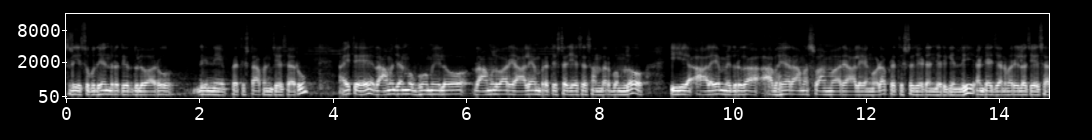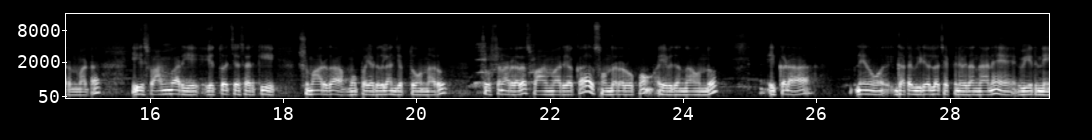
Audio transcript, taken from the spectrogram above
శ్రీ సుబుధేంద్ర తీర్థుల వారు దీన్ని ప్రతిష్టాపన చేశారు. అయితే రామ జన్మభూమిలో రాముల వారి ఆలయం ప్రతిష్ట చేసే సందర్భంలో ఈ ఆలయం ఎదురుగా అభయరామస్వామి వారి ఆలయం కూడా ప్రతిష్ట చేయడం జరిగింది. అంటే జనవరిలో చేశారనమాట ఈ స్వామివారి ఎత్తు వచ్చేసరికి సుమారుగా ముప్పై అడుగులు అని చెప్తూ ఉన్నారు. చూస్తున్నారు కదా స్వామివారి యొక్క సుందర రూపం ఏ విధంగా ఉందో. ఇక్కడ నేను గత వీడియోలో చెప్పిన విధంగానే వీరిని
